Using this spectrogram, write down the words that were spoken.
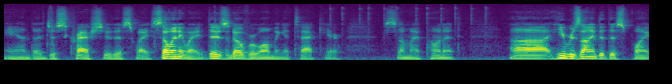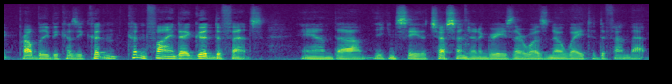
and uh, just crash through this way. So anyway, there's an overwhelming attack here. So my opponent, uh, he resigned at this point probably because he couldn't couldn't find a good defense. And uh, you can see the chess engine agrees there was no way to defend that.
